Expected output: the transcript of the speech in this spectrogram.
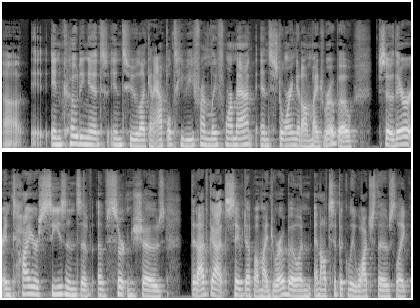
uh, encoding it into like an Apple TV friendly format and storing it on my Drobo. So there are entire seasons of, of certain shows that I've got saved up on my Drobo and, and I'll typically watch those like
